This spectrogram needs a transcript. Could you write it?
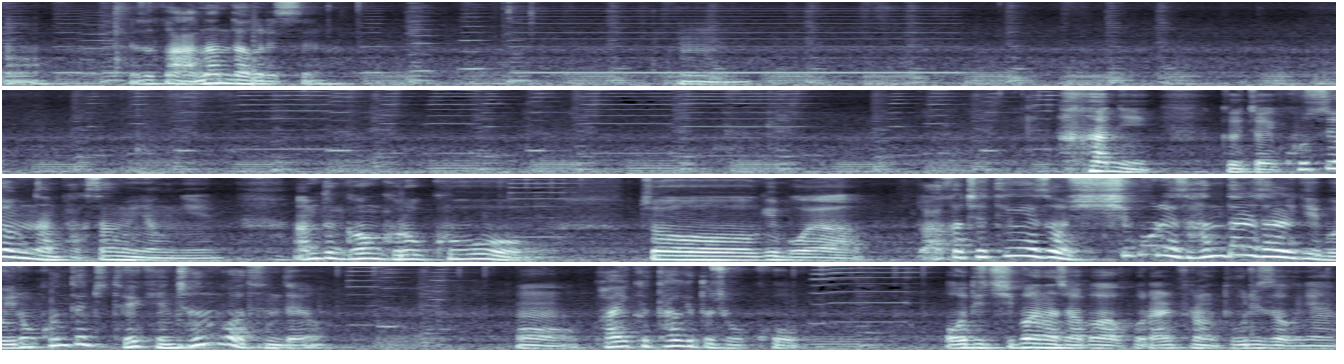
어, 그래서 그거 안 한다 그랬어요. 음. 아니 그 저기 코수염난 박상민 형님 아무튼 그건 그렇고 저기 뭐야 아까 채팅에서 시골에서 한 달 살기 뭐 이런 콘텐츠 되게 괜찮은 것 같은데요 어 바이크 타기도 좋고 어디 집 하나 잡아갖고 랄프랑 둘이서 그냥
